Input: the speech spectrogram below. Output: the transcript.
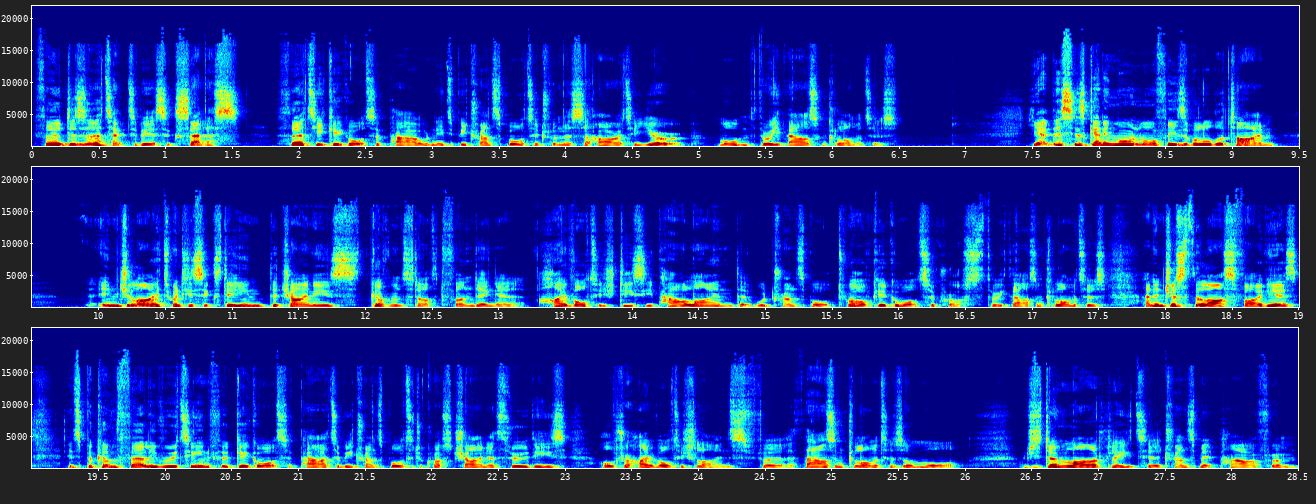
For Desertec to be a success, 30 gigawatts of power would need to be transported from the Sahara to Europe, more than 3,000 kilometres. Yet this is getting more and more feasible all the time, in July 2016, the Chinese government started funding a high voltage DC power line that would transport 12 gigawatts across 3,000 kilometres. And in just the last five years, it's become fairly routine for gigawatts of power to be transported across China through these ultra high voltage lines for 1,000 kilometres or more, which is done largely to transmit power from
